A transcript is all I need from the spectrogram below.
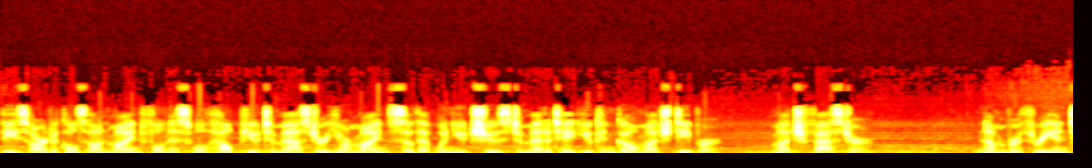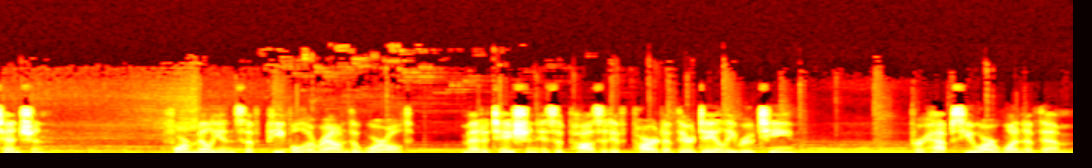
These articles on mindfulness will help you to master your mind so that when you choose to meditate you can go much deeper, much faster. Number 3 Intention For millions of people around the world, meditation is a positive part of their daily routine. Perhaps you are one of them.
